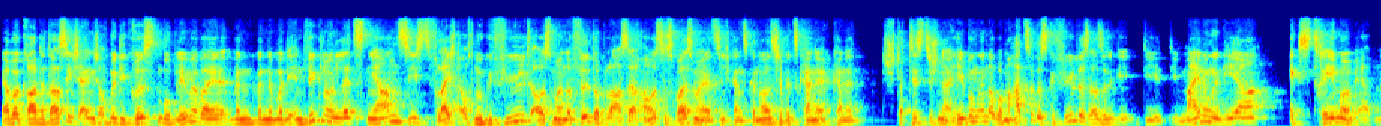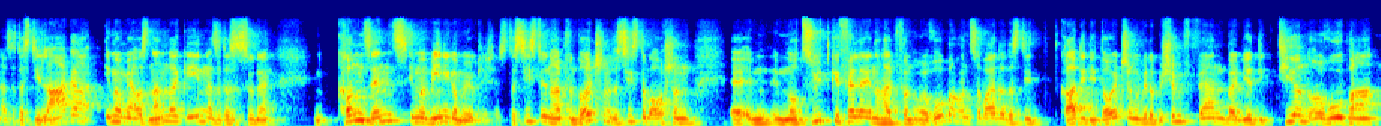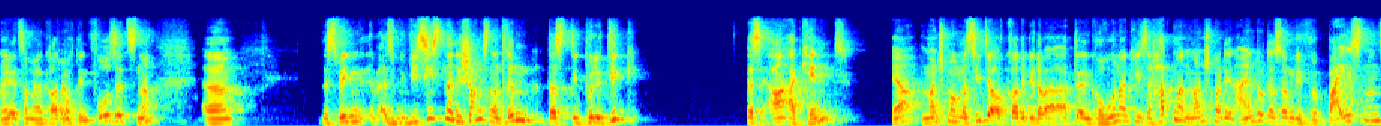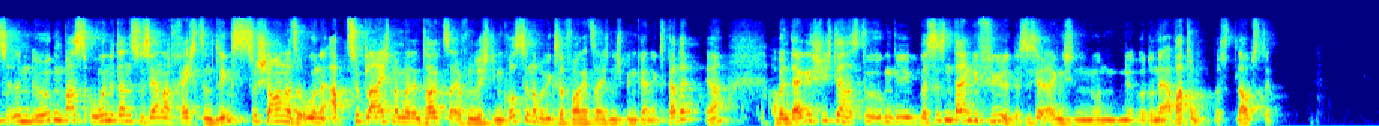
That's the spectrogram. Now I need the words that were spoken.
Ja, aber gerade da sehe ich eigentlich auch mit die größten Probleme, weil wenn, wenn du mal die Entwicklung in den letzten Jahren siehst, vielleicht auch nur gefühlt aus meiner Filterblase heraus, das weiß man jetzt nicht ganz genau, also ich habe jetzt keine, keine statistischen Erhebungen, aber man hat so das Gefühl, dass also die, die Meinungen eher extremer werden, also dass die Lager immer mehr auseinandergehen, also dass es so eine, ein Konsens immer weniger möglich ist. Das siehst du innerhalb von Deutschland, das siehst du aber auch schon äh, im, im Nord-Süd-Gefälle innerhalb von Europa und so weiter, dass die gerade die Deutschen immer wieder beschimpft werden, weil wir diktieren Europa. Ne, jetzt haben wir ja gerade noch den Vorsitz, ne? Äh, deswegen, also wie siehst du da die Chancen da drin, dass die Politik das A erkennt? Ja, manchmal, man sieht ja auch gerade wieder bei der aktuellen Corona-Krise, hat man manchmal den Eindruck, dass sagen, wir verbeißen uns in irgendwas, ohne dann zu sehr nach rechts und links zu schauen, also ohne abzugleichen, ob wir den Tag auf dem richtigen Kurs sind. Aber wie gesagt, Fragezeichen, ich bin kein Experte. Ja, aber in der Geschichte hast du irgendwie, was ist denn dein Gefühl? Das ist ja eigentlich nur eine, oder eine Erwartung. Was glaubst du?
